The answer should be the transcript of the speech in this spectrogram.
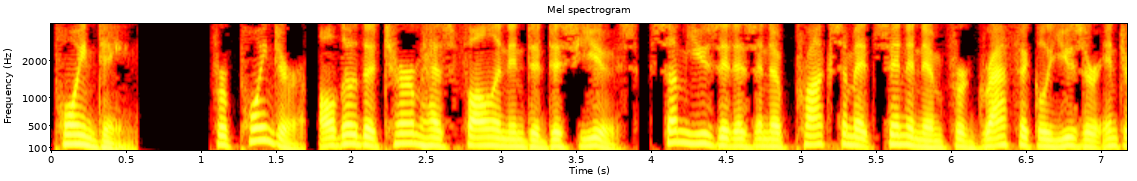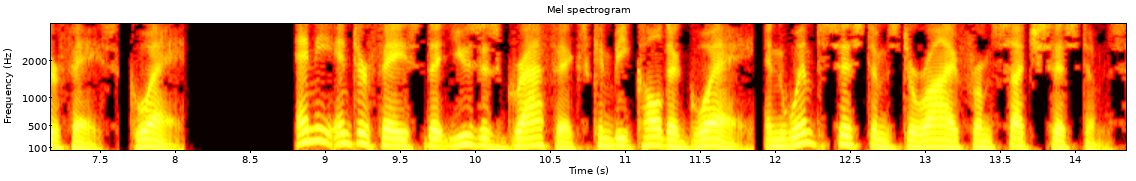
«pointing» For pointer, although the term has fallen into disuse, some use it as an approximate synonym for graphical user interface. Any interface that uses graphics can be called a GUI, and WIMP systems derive from such systems.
